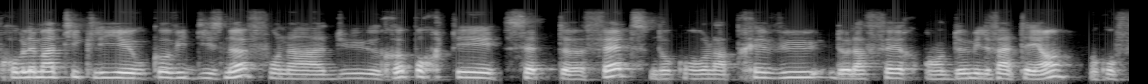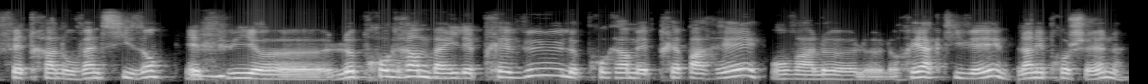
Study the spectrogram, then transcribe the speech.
problématiques liées au Covid-19, on a dû reporter cette euh, fête. Donc, on l'a prévu de la faire en 2021. Donc, on fêtera nos 26 ans. Et mhm. puis, euh, le programme, ben, il est prévu, le programme est préparé. On va le, réactiver l'année prochaine.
